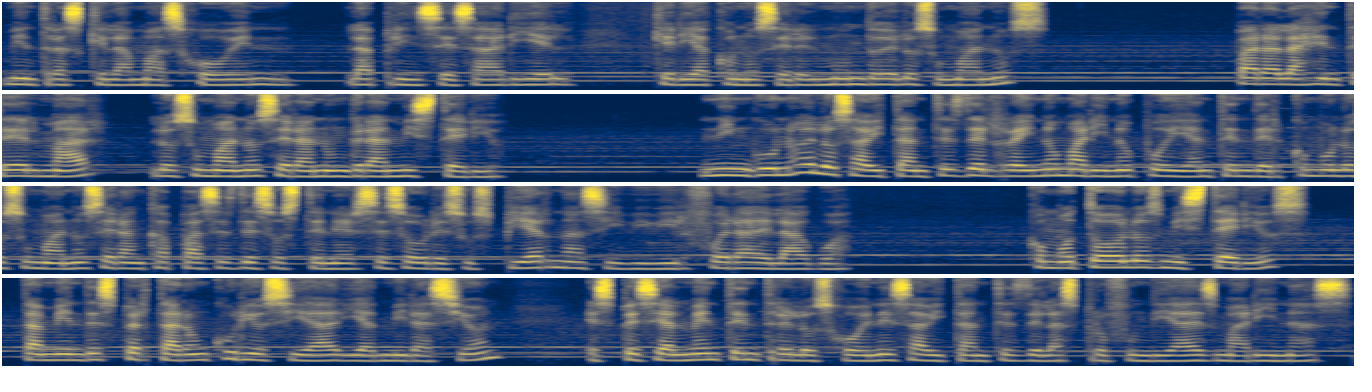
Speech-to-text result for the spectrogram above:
mientras que la más joven, la princesa Ariel, quería conocer el mundo de los humanos. Para la gente del mar, los humanos eran un gran misterio. Ninguno de los habitantes del reino marino podía entender cómo los humanos eran capaces de sostenerse sobre sus piernas y vivir fuera del agua. Como todos los misterios, también despertaron curiosidad y admiración, especialmente entre los jóvenes habitantes de las profundidades marinas.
